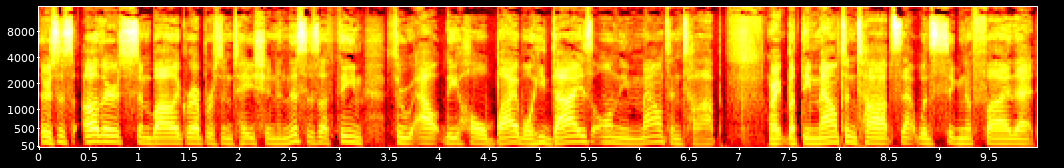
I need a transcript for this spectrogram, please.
There's this other symbolic representation, and this is a theme throughout the whole Bible. He dies on the mountaintop, right? But the mountaintops, that would signify that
